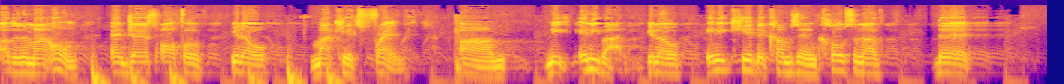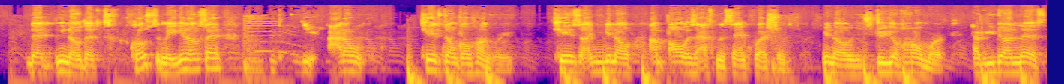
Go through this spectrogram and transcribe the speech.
other than my own, and just off of you know my kids' friends um, anybody, you know, any kid that comes in close enough that that you know that's close to me. You know what I'm saying? I don't. Kids don't go hungry. Kids, you know, I'm always asking the same questions. You know, do your homework. Have you done this?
